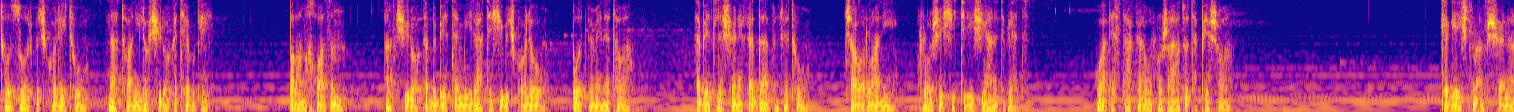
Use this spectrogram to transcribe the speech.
تۆ زۆر بچکۆلیت و ناتوانی لەو چیرۆکە تێبگەی بەڵام خوازم ئەم چیرۆکە ببێتە میراتێکی بچکۆلە و بۆت بمێنێتەوە هەبێت لە شوێنەکە دابنرێت و چاوەڕوانی ڕۆژێکی تری ژیانت بێت وا ئێستاکە ئەو ڕۆژە هاتۆتە پێشەوە کە گەیشتمە ئەم شوێنە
